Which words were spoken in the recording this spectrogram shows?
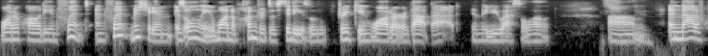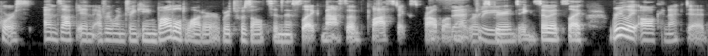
water quality in Flint. And Flint, Michigan is only one of hundreds of cities with drinking water that bad in the US alone. Um, and that, of course, ends up in everyone drinking bottled water, which results in this like massive plastics problem exactly. that we're experiencing. So it's like really all connected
